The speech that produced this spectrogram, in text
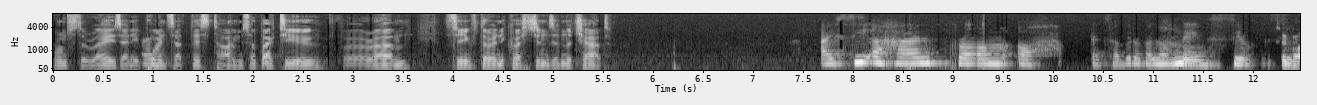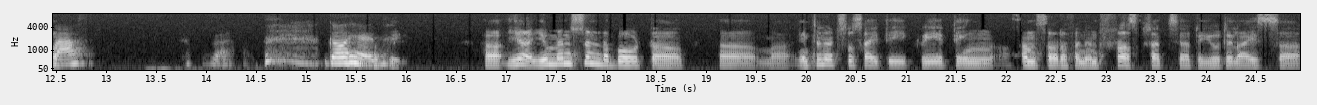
wants to raise any points at this time. So back to you for um, seeing if there are any questions in the chat. I see a hand from, oh, it's a bit of a long name, Siv Sivas. Go ahead. Okay. Uh, yeah, you mentioned about uh, um, uh, Internet Society creating some sort of an infrastructure to utilize uh,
